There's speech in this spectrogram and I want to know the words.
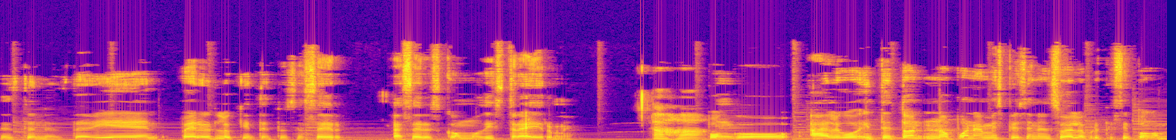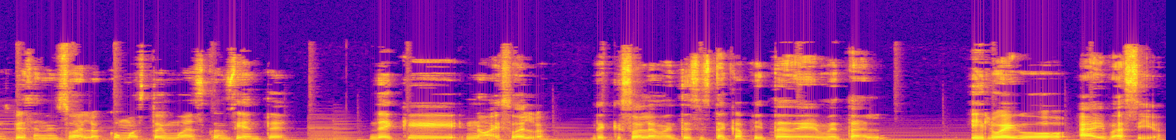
esto no está bien, pero lo que intento es hacer, hacer es como distraerme. Ajá. Pongo algo, intento no poner mis pies en el suelo, porque si pongo mis pies en el suelo, como estoy más consciente de que no hay suelo, de que solamente es esta capita de metal y luego hay vacío.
